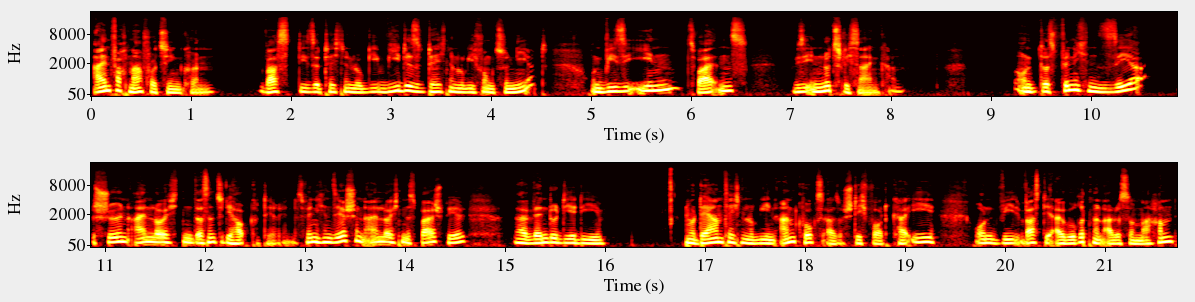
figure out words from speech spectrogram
einfach nachvollziehen können was diese Technologie, wie diese Technologie funktioniert und wie sie ihnen, zweitens, wie sie ihnen nützlich sein kann. Und das finde ich ein sehr schön einleuchtend, das sind so die Hauptkriterien. Das finde ich ein sehr schön einleuchtendes Beispiel, wenn du dir die modernen Technologien anguckst, also Stichwort KI und wie, was die Algorithmen alles so machen,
